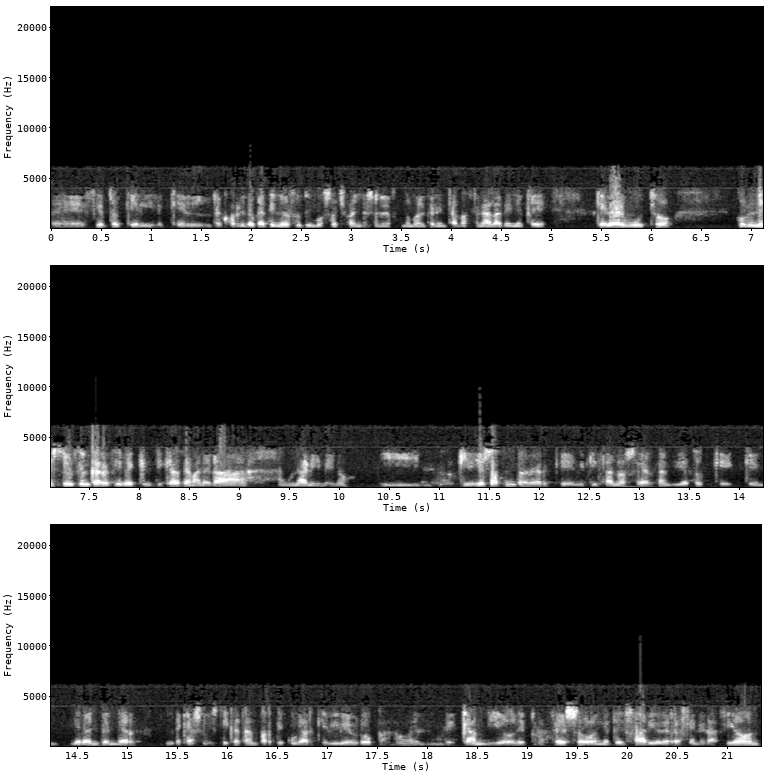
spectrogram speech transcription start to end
es cierto que el, que el recorrido que ha tenido los últimos ocho años en el Fondo Monetario Internacional ha tenido que ver mucho con una institución que recibe críticas de manera unánime, ¿no? Y que eso hace ver que quizá no sea el candidato que, que deba entender la casuística tan particular que vive Europa, ¿no? El de cambio, de proceso necesario de regeneración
